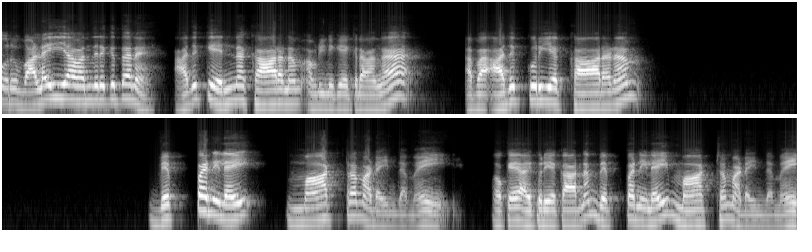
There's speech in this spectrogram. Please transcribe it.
ஒரு வளையா வந்திருக்கு தானே? அதுக்கு என்ன காரணம் அப்படின்னு கேட்குறாங்க அப்போ அதுக்குரிய காரணம் வெப்பநிலை மாற்றம் அடைந்தமை. ஓகே அதுக்குரிய காரணம் வெப்பநிலை மாற்றம் அடைந்தமை.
